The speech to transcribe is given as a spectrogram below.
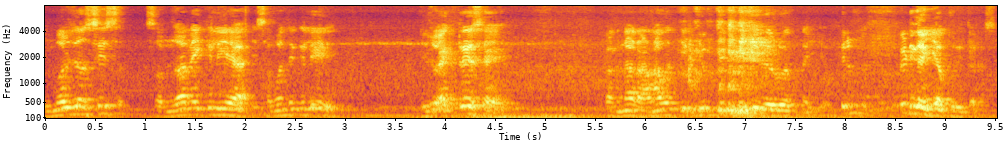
इमरजेंसी समझाने के लिए समझने के लिए ये जो एक्ट्रेस है कंगना राणावत की फ़िल्म देखने की ज़रूरत नहीं है। फ़िल्म पिट गई है पूरी तरह से।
